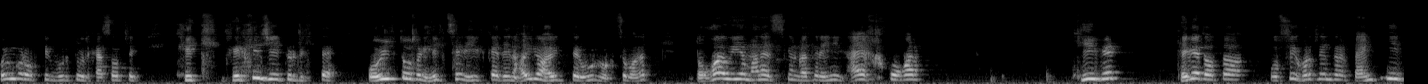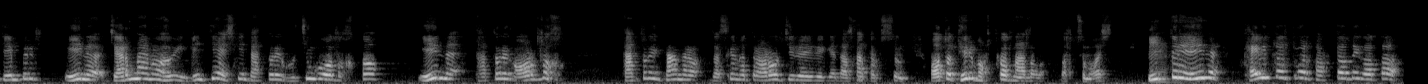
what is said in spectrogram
хөрөнгө оруулалтыг бүрдүүлэх асуудлыг хэрхэн шийдвэрлэхдээ уялдуулан хэлцээр хийх гэдэг энэ хоёрын хоёр дээр үр өгсөн багт тухайн үеийн манай засгийн газар энийг хайхахгүйгээр хийгээд тэгээд одоо улсын хурлын дараа дамжны дэмбэрэл энэ 68% гинти ашигын татварыг хүчингү болгохдоо энэ татварыг орлох татварыг та нар засгийн газар оруулж ирээрэй гэдээ алхаад тогссон. Одоо тэр протокол наалга болцсон байгаа шүү дээ. Бид нар энэ 57 дугаар тогтоодыг одоо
